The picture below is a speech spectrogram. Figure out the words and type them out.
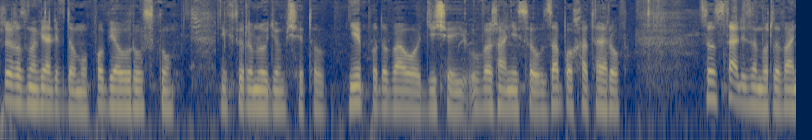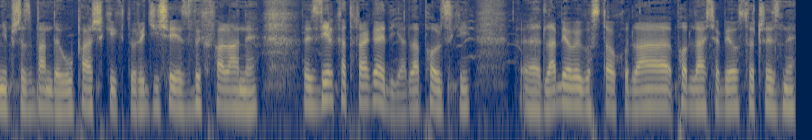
że rozmawiali w domu po białorusku. Niektórym ludziom się to nie podobało. Dzisiaj uważani są za bohaterów. Zostali zamordowani przez bandę Łupaszki, który dzisiaj jest wychwalany. To jest wielka tragedia dla Polski, e, dla Białego Stoku, dla Podlasia, Białostoczyzny,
